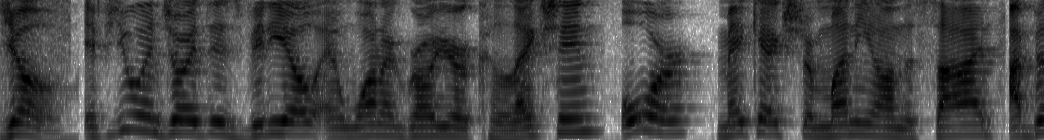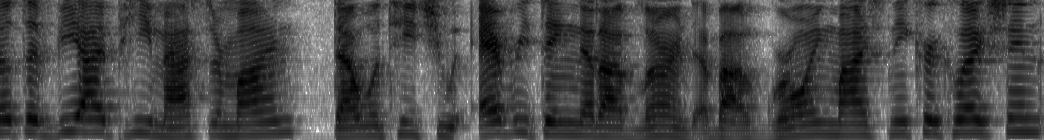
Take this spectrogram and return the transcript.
Yo, if you enjoyed this video and want to grow your collection or make extra money on the side, I built a VIP mastermind that will teach you everything that I've learned about growing my sneaker collection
